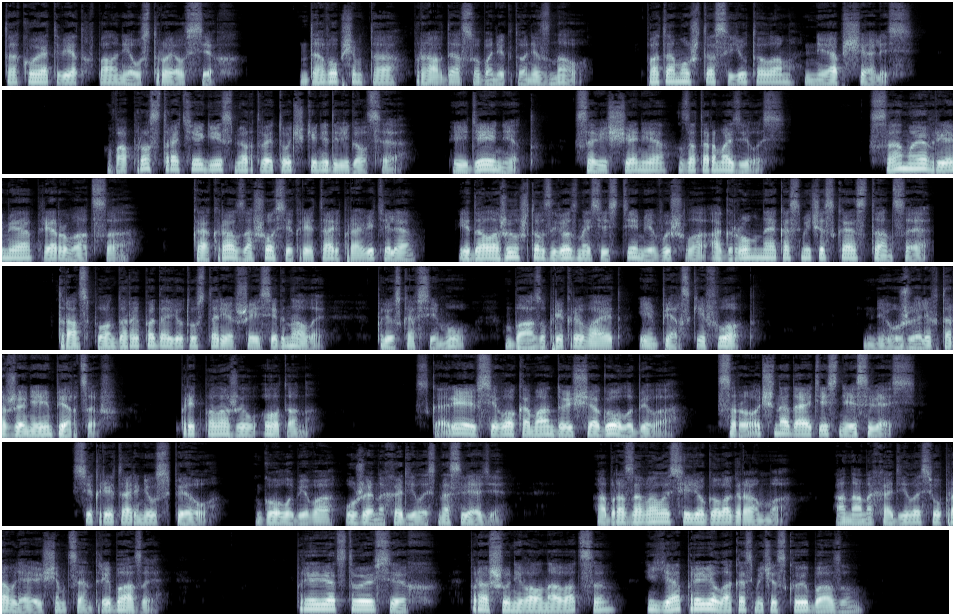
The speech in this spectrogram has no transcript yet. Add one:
Такой ответ вполне устроил всех. Да, в общем-то, правды особо никто не знал, потому что с Юталом не общались. Вопрос стратегии с мертвой точки не двигался. Идей нет. Совещание затормозилось. Самое время прерваться. Как раз зашел секретарь правителя и доложил, что в звездной системе вышла огромная космическая станция, Транспондеры подают устаревшие сигналы. Плюс ко всему, базу прикрывает имперский флот. «Неужели вторжение имперцев?» – предположил Отон. «Скорее всего, командующая Голубева. Срочно дайте с ней связь». Секретарь не успел. Голубева уже находилась на связи. Образовалась ее голограмма. Она находилась в управляющем центре базы. «Приветствую всех. Прошу не волноваться. Я привела космическую базу.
